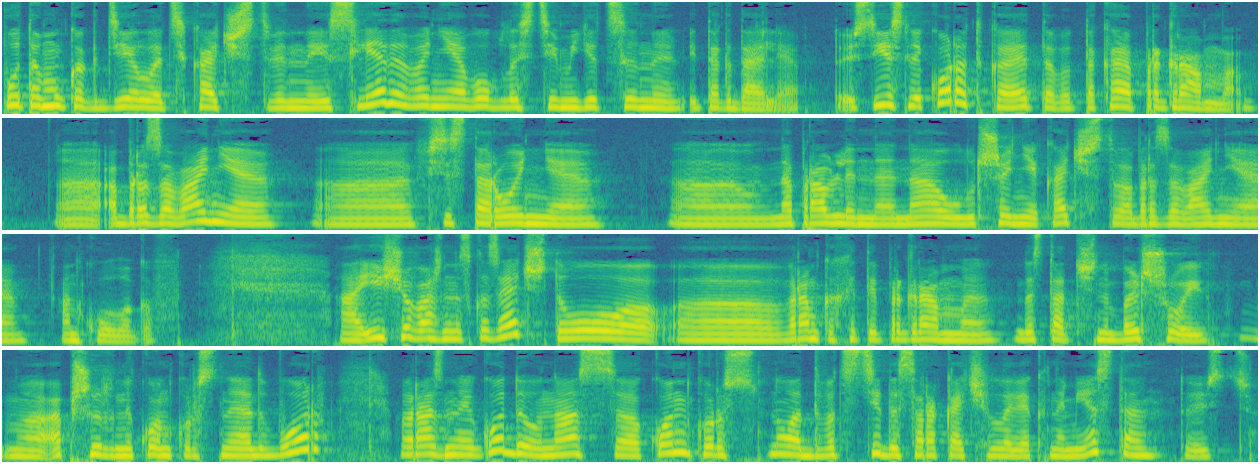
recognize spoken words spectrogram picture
по тому, как делать качественные исследования в области медицины и так далее. То есть, если коротко, это вот такая программа. Э, образование э, всестороннее, э, направленное на улучшение качества образования онкологов. А еще важно сказать, что в рамках этой программы достаточно большой, обширный конкурсный отбор. В разные годы у нас конкурс ну, от 20 до 40 человек на место, то есть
